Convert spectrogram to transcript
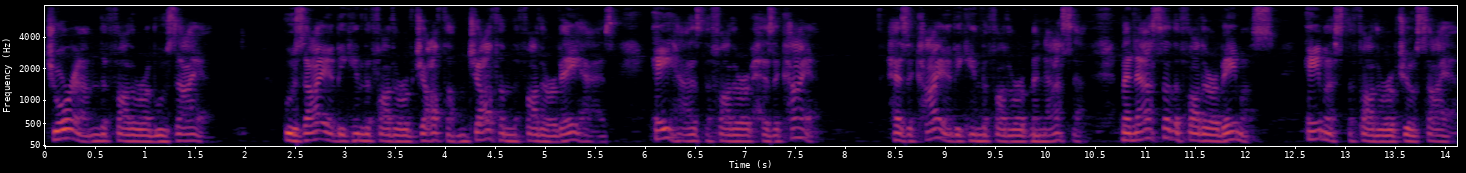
Joram the father of Uzziah. Uzziah became the father of Jotham, Jotham the father of Ahaz, Ahaz the father of Hezekiah. Hezekiah became the father of Manasseh, Manasseh the father of Amos, Amos the father of Josiah.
